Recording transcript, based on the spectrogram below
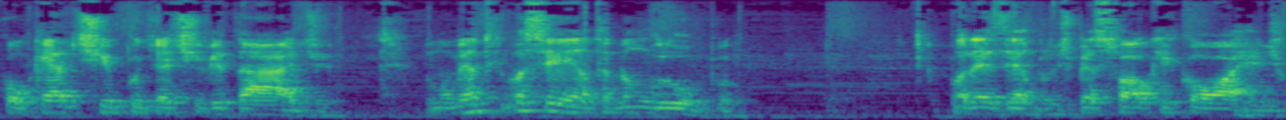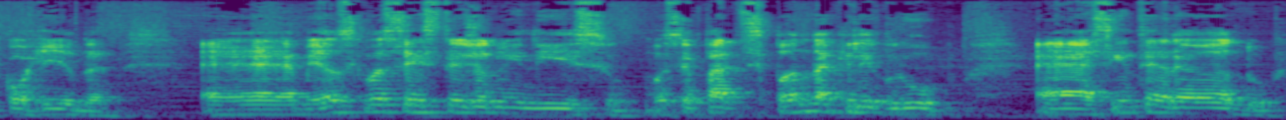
qualquer tipo de atividade. No momento que você entra num grupo por exemplo, de pessoal que corre, de corrida, é, mesmo que você esteja no início, você participando daquele grupo, é, se inteirando,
